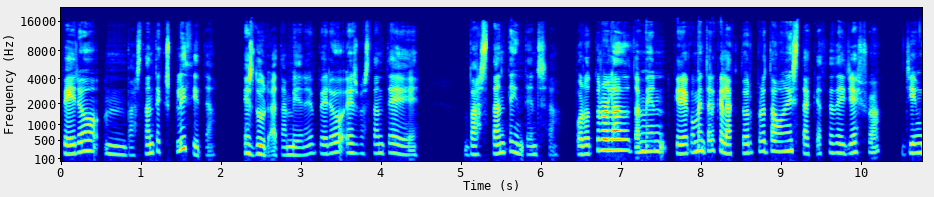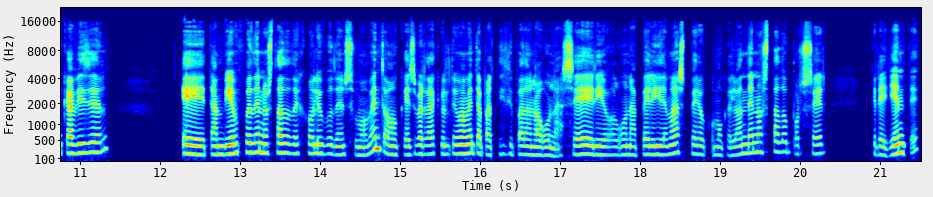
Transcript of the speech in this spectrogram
pero mm, bastante explícita. Es dura también, ¿eh? pero es bastante, bastante intensa. Por otro lado, también quería comentar que el actor protagonista que hace de Yeshua, Jim Caviezel, eh, también fue denostado de Hollywood en su momento, aunque es verdad que últimamente ha participado en alguna serie o alguna peli y demás, pero como que lo han denostado por ser creyente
